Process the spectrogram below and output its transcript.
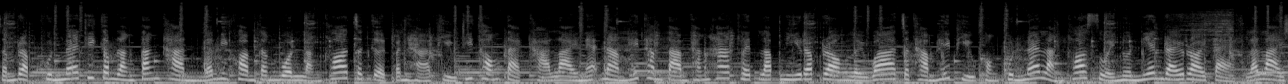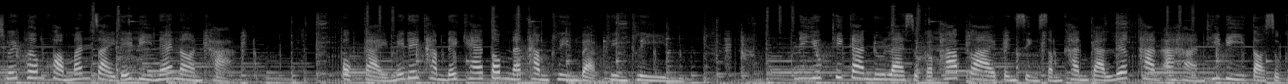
สำหรับคุณแม่ที่กำลังตั้งครรภ์และมีความกังวลหลังคลอดจะเกิดปัญหาผิวที่ท้องแตกขาลายแนะนำให้ทำตามทั้ง 5 เคล็ดลับนี้รับรองเลยว่าจะทำให้ผิวของคุณแม่หลังคลอดสวยนวลเนียนไร้รอยแตกและลายช่วยเพิ่มความมั่นใจได้ดีแน่นอนค่ะอกไก่ไม่ได้ทำได้แค่ต้มนะทำคลีนแบบคลีนคลีน ในยุคที่การดูแลสุขภาพกลายเป็นสิ่งสำคัญการเลือกทานอาหารที่ดีต่อสุข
